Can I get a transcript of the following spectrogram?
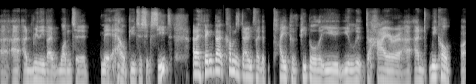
uh, and really like want to may help you to succeed and i think that comes down to like the type of people that you you look to hire uh, and we call uh,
